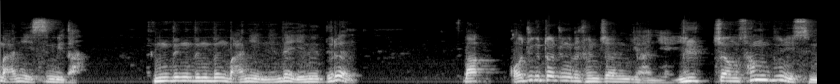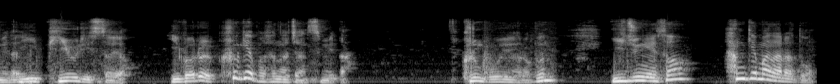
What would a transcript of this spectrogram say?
많이 있습니다. 등등등등 많이 있는데 얘네들은 막 어중떠중으로 존재하는 게 아니에요. 일정 성분이 있습니다. 이 비율이 있어요. 이거를 크게 벗어나지 않습니다. 그럼 뭐예요, 여러분? 이 중에서 한 개만 알아도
